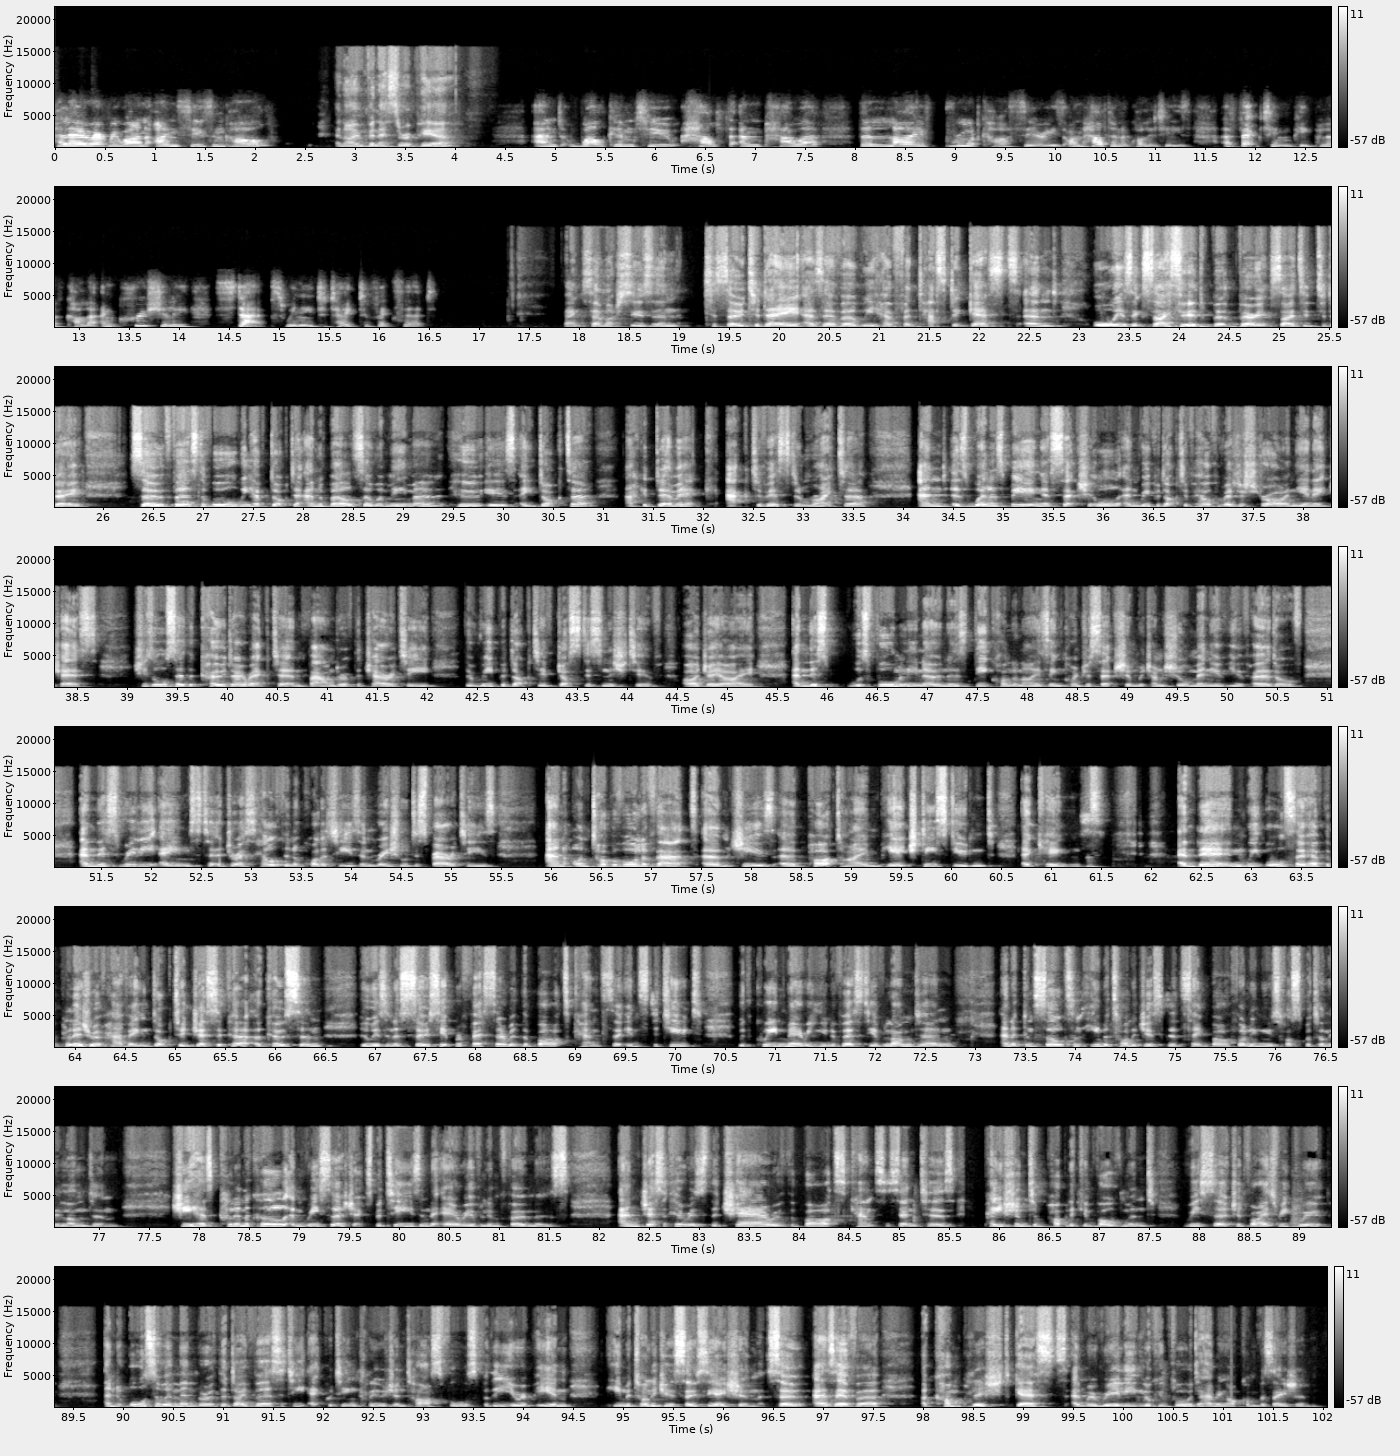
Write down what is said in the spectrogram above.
Hello, everyone. I'm Susan Cole. And I'm Vanessa Apea. And welcome to Health and Power, the live broadcast series on health inequalities affecting people of colour and, crucially, steps we need to take to fix it. Thanks so much, Susan. So, today, as ever, we have fantastic guests and always excited, but very excited today. So, first of all, we have Dr. Annabel Sowemimo, who is a doctor, academic, activist, and writer. And as well as being a sexual and reproductive health registrar in the NHS, she's also the co director and founder of the charity, the Reproductive Justice Initiative, RJI. And this was formerly known as Decolonizing Contraception, which I'm sure many of you have heard of. And this really aims to address health inequalities and racial disparities and on top of all of that, um, she is a part time PhD student at King's. And then we also have the pleasure of having Dr. Jessica Okosun, who is an associate professor at the Barts Cancer Institute with Queen Mary University of London and a consultant hematologist at St. Bartholomew's Hospital in London. She has clinical and research expertise in the area of lymphomas. And Jessica is the chair of the Barts Cancer Centre's Patient and Public Involvement Research Advisory Group, and also a member of the Diversity, Equity, Inclusion Task Force for the European Hematology Association. So, as ever, accomplished guests, and we're really looking forward to having our conversation.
